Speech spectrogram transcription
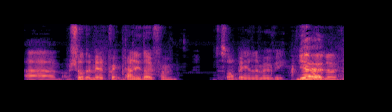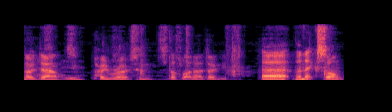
Um, I'm sure they made a pretty penny though from the song being in the movie. Yeah, no, no doubt. You pay rights and stuff like that, don't you? Uh, the next song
